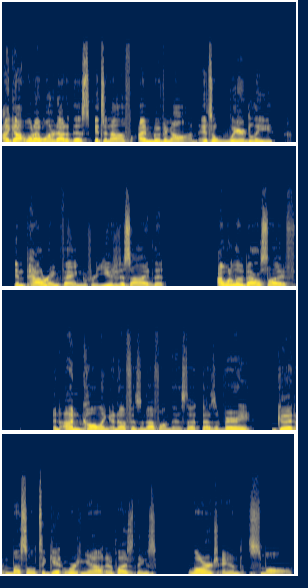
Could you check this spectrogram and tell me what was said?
I got what I wanted out of this. It's enough. I'm moving on. It's a weirdly empowering thing for you to decide that I want to live a balanced life and I'm calling enough is enough on this. That that's a very good muscle to get working out and applies to things large and small.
